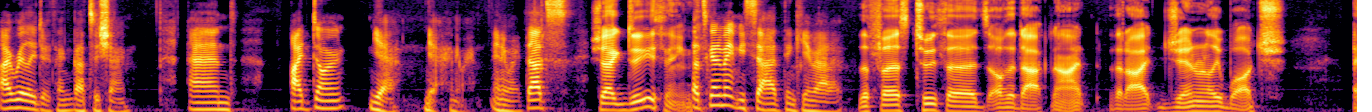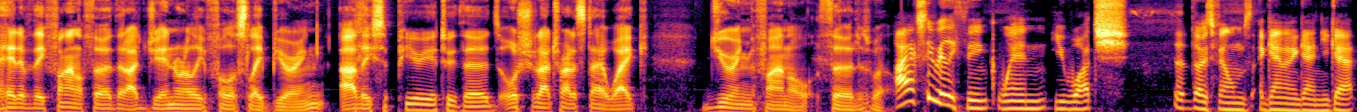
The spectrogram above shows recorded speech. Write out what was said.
I really do think that's a shame. And I don't. Yeah. Yeah. Anyway. Anyway, that's Shag, do you think that's gonna make me sad thinking about it. the first two thirds of The Dark Knight that I generally watch ahead of the final third that I generally fall asleep during are the superior two thirds, or should I try to stay awake during the final third as well? I actually really think when you watch those films again and again, you get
